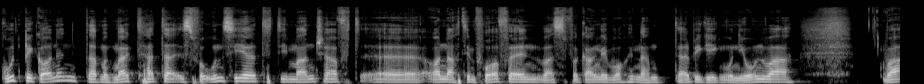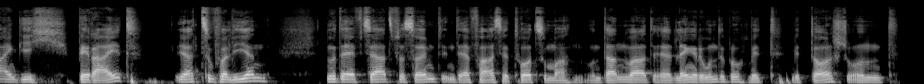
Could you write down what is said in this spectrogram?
gut begonnen. Da hat man gemerkt, Hatta ist verunsichert. Die Mannschaft, äh, auch nach den Vorfällen, was vergangene Woche nach dem Derby gegen Union war, war eigentlich bereit, ja, zu verlieren. Nur der FCA hat versäumt, in der Phase ein Tor zu machen. Und dann war der längere Unterbruch mit, mit Dorsch und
